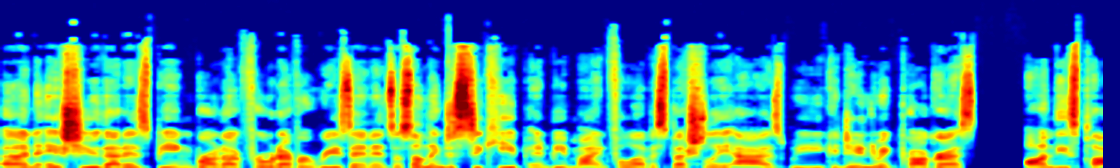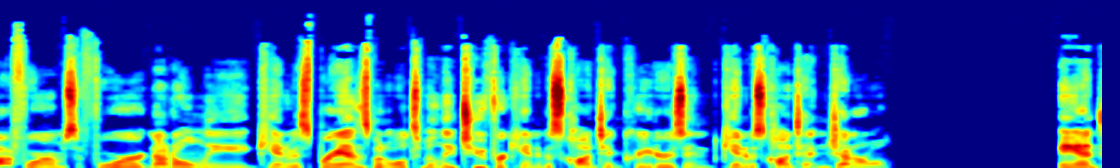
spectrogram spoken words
an issue that is being brought up for whatever reason. And so something just to keep and be mindful of, especially as we continue to make progress on these platforms for not only cannabis brands, but ultimately too for cannabis content creators and cannabis content in general. And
